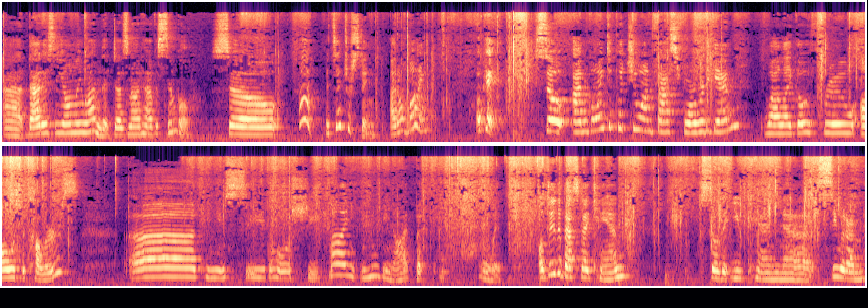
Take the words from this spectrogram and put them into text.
Uh, that is the only one that does not have a symbol. So, huh, it's interesting. I don't mind. Okay, so I'm going to put you on fast forward again while I go through all of the colors. Uh, can you see the whole sheet? Well, maybe not, but anyway, I'll do the best I can so that you can uh, see what I'm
